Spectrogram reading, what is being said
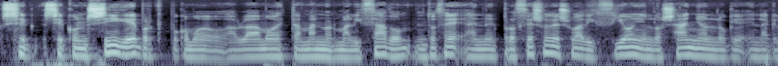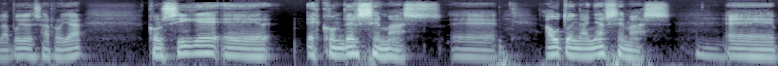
se, se, consigue, porque como hablábamos, está más normalizado. Entonces, en el proceso de su adicción y en los años en, lo que, en la que la ha podido desarrollar, consigue eh, esconderse más, eh, autoengañarse más. Mm.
